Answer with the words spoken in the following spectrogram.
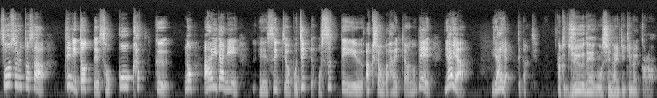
そうするとさ、手に取って速攻書くの間に、えー、スイッチをポチって押すっていうアクションが入っちゃうので、やや、ややって感じ。あと充電をしないといけないから、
